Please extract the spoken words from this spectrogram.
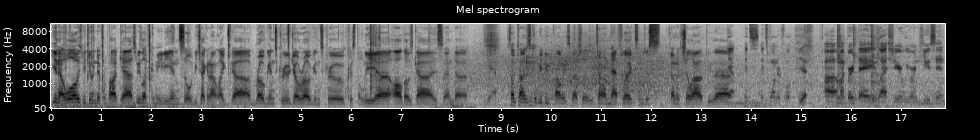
you know, we'll always be doing different podcasts. We love comedians, so we'll be checking out like uh, Rogan's crew, Joe Rogan's crew, Crystalia, all those guys, and uh, yeah. sometimes we do comedy specials. We turn on Netflix and just kind of chill out, do that. Yeah, it's it's wonderful. Yeah. Uh, on my birthday last year, we were in Houston,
